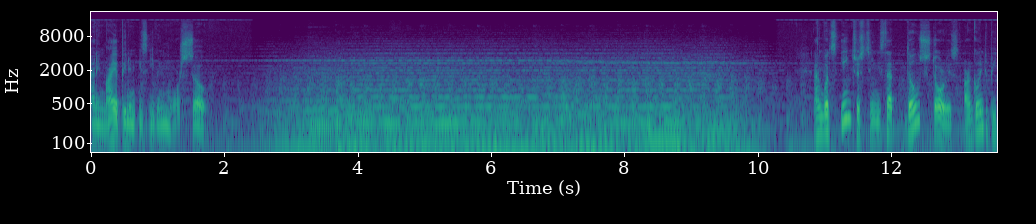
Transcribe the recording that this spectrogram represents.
and in my opinion is even more so. And what's interesting is that those stories are going to be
